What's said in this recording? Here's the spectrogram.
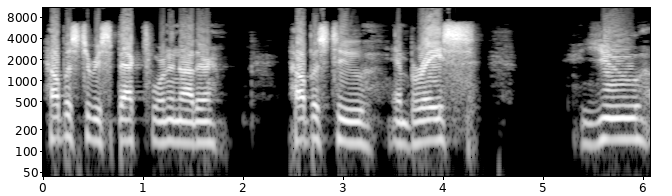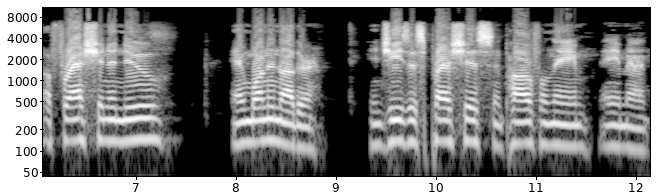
Help us to respect one another. Help us to embrace you afresh and anew and one another. In Jesus' precious and powerful name, amen.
